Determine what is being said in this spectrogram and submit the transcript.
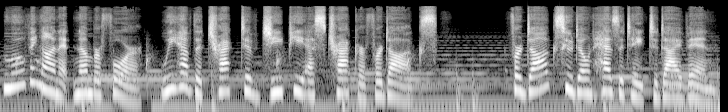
Moving on at number 4, we have the Tractive GPS Tracker for dogs. For dogs who don't hesitate to dive in,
